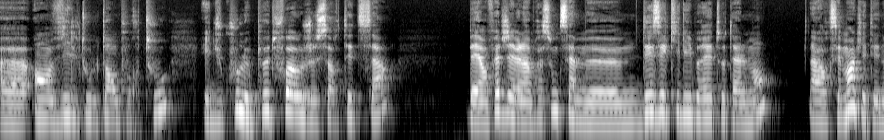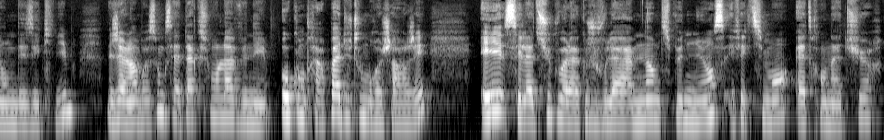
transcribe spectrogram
euh, en ville tout le temps pour tout. Et du coup, le peu de fois où je sortais de ça, ben en fait, j'avais l'impression que ça me déséquilibrait totalement. Alors que c'est moi qui étais dans le déséquilibre, mais j'avais l'impression que cette action-là venait au contraire pas du tout me recharger. Et c'est là-dessus que, voilà, que je voulais amener un petit peu de nuance. Effectivement, être en nature,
